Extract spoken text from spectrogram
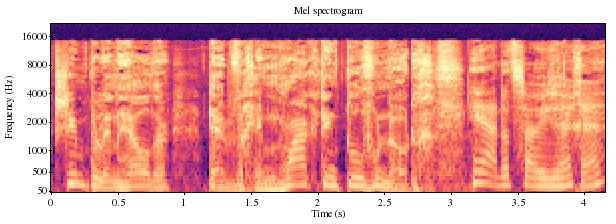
Simpel en helder. Daar hebben we geen marketingtool voor nodig. Ja, dat zou je zeggen.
